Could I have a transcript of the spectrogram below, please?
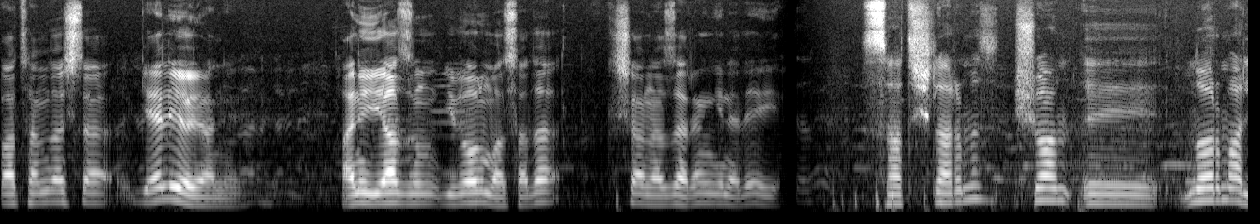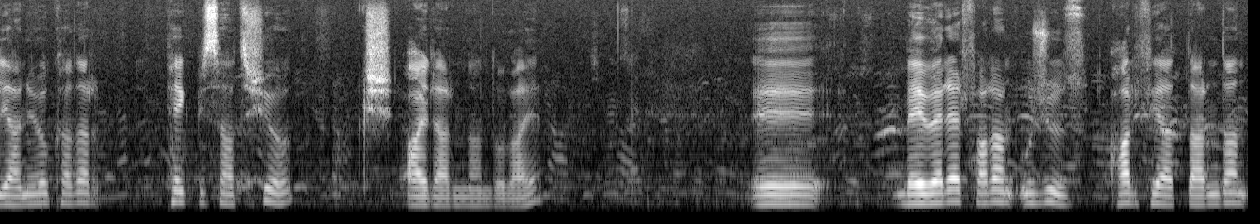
vatandaş da geliyor yani. Hani yazın gibi olmasa da kışa nazaran yine de iyi. Satışlarımız şu an e, normal yani o kadar pek bir satış yok. Kış aylarından dolayı. E, meyveler falan ucuz. Hal fiyatlarından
